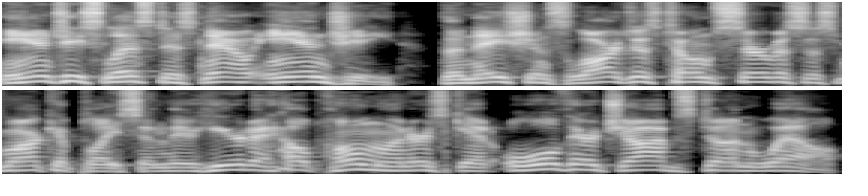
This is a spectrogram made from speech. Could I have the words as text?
Angie's List is now Angi, the nation's largest home services marketplace, and they're here to help homeowners get all their jobs done well.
